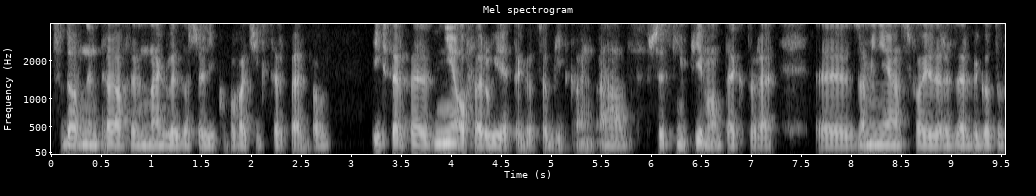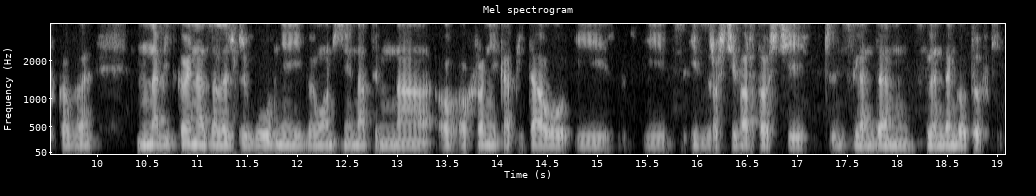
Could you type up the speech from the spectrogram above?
cudownym trafem nagle zaczęli kupować XRP, bo XRP nie oferuje tego, co Bitcoin, a wszystkim firmom, te, które e, zamieniają swoje rezerwy gotówkowe na Bitcoina, zależy głównie i wyłącznie na tym, na ochronie kapitału i, i, i wzroście wartości czy względem, względem gotówki.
